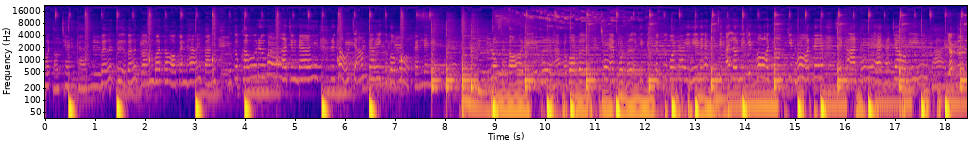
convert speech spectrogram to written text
บ่ตอบแชทกัน เบิดเบื่อเบิดบันบ่ตอบกันหายไป อยู่กับเขาหรือว่าจังใดหรือเขาจับได้คือบ่บอกกันแน่ลงสตอรี่เพื่อหากบ่เบิร์แชร์โพดเพื่อคิดถึงกันคือบ่ไรแน่สิตายแล้วนี่คิดฮอดกักคิดฮอดแน่ใจขาดแท้ถ้าเจ้านี้ไปยังไง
